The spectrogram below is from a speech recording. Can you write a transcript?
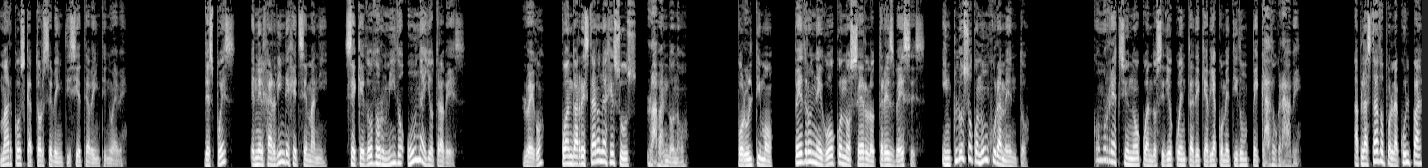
Marcos 14, 27 a 29. Después, en el jardín de Getsemaní, se quedó dormido una y otra vez. Luego, cuando arrestaron a Jesús, lo abandonó. Por último, Pedro negó conocerlo tres veces, incluso con un juramento. ¿Cómo reaccionó cuando se dio cuenta de que había cometido un pecado grave? Aplastado por la culpa,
